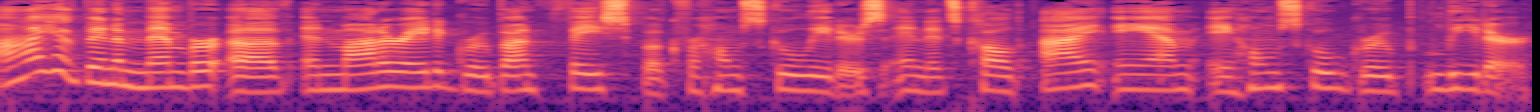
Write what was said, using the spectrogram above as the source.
I have been a member of and moderate a group on Facebook for homeschool leaders, and it's called I Am a Homeschool Group Leader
